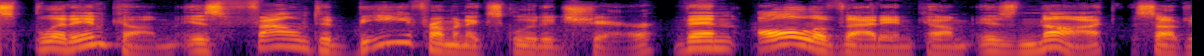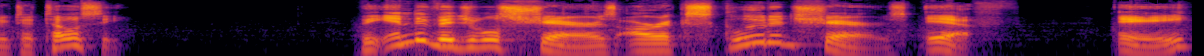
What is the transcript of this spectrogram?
split income is found to be from an excluded share, then all of that income is not subject to TOSI. The individual's shares are excluded shares if A.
